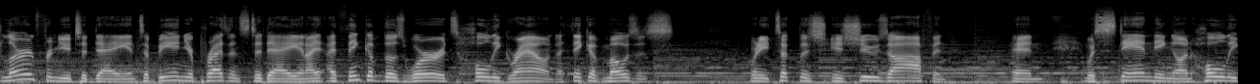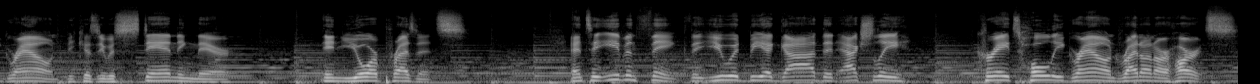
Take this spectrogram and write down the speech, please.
learn from you today, and to be in your presence today. And I, I think of those words, holy ground. I think of Moses when he took the, his shoes off and and was standing on holy ground because he was standing there in your presence. And to even think that you would be a God that actually creates holy ground right on our hearts.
